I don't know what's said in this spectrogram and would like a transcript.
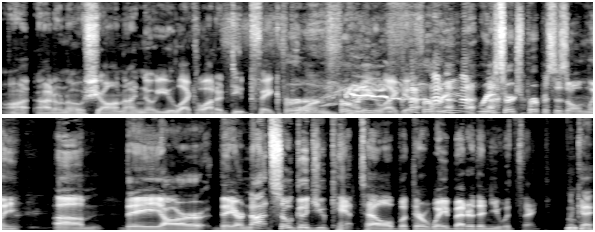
I, I don't know, Sean. I know you like a lot of deep fake For- porn. for How do you like it? For re- research purposes only, um, they are they are not so good you can't tell, but they're way better than you would think. Okay.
